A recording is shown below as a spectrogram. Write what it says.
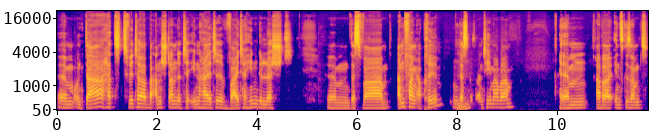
Ähm, und da hat Twitter beanstandete Inhalte weiterhin gelöscht. Ähm, das war Anfang April, mhm. dass das ein Thema war. Ähm, aber insgesamt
